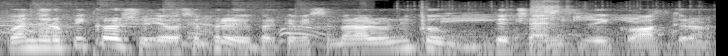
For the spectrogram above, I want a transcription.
Quando ero piccolo sceglievo sempre lui perché mi sembrava l'unico decente dei quattro.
